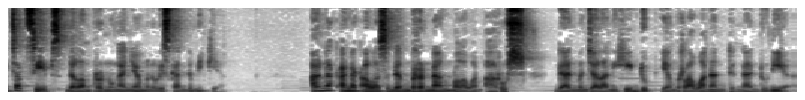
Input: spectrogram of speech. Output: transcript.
Richard Sips dalam perenungannya menuliskan demikian. Anak-anak Allah sedang berenang melawan arus dan menjalani hidup yang berlawanan dengan dunia.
